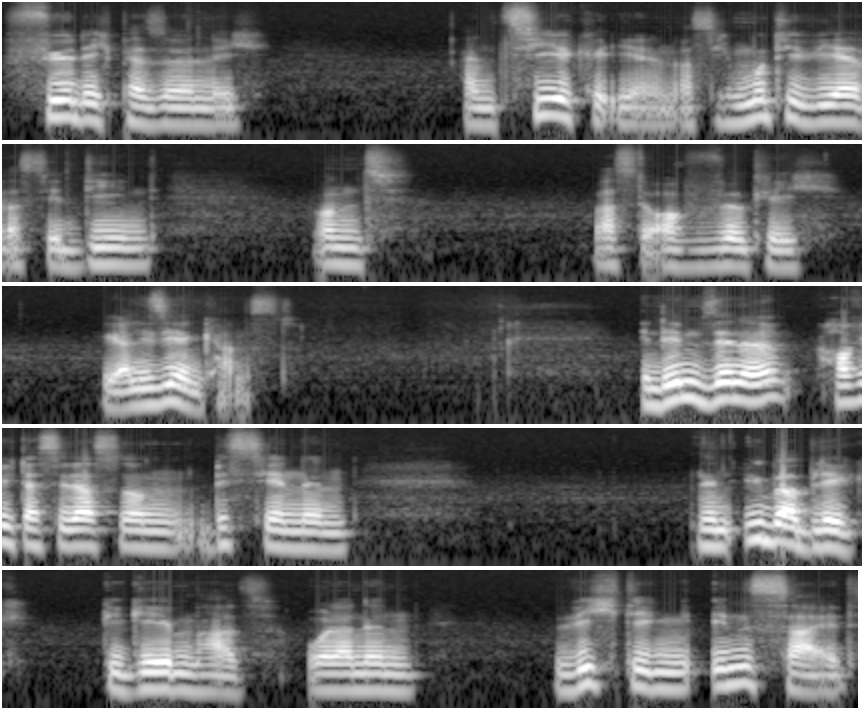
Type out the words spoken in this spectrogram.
für dich persönlich ein Ziel kreieren, was dich motiviert, was dir dient und was du auch wirklich realisieren kannst. In dem Sinne hoffe ich, dass dir das so ein bisschen einen, einen Überblick gegeben hat oder einen wichtigen Insight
